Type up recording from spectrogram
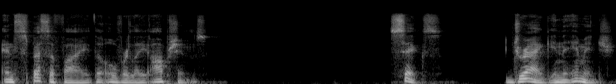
and specify the overlay options. 6. Drag in the image.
